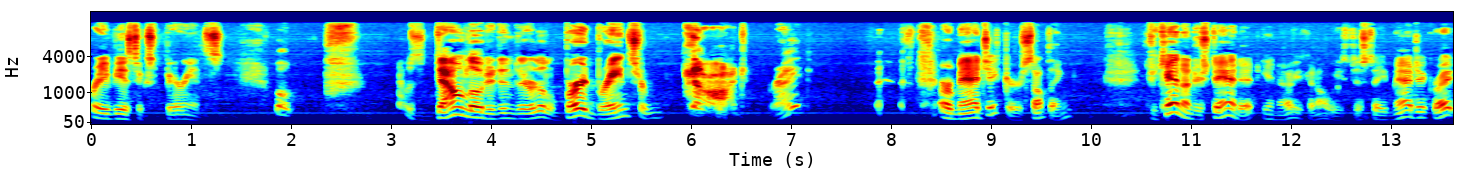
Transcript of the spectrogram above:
previous experience. Well, that was downloaded into their little bird brains from God right? or magic or something. If you can't understand it, you know, you can always just say magic, right?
